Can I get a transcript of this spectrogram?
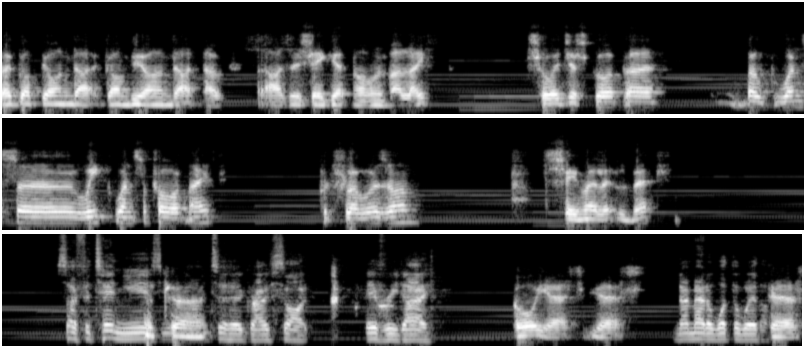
I've got beyond that, gone beyond that now. As I say, getting on with my life. So I just go up uh, about once a week, once a fortnight, put flowers on, see my little bit. So for 10 years, but, you uh, went to her gravesite every day? Oh, yes, yes. No matter what the weather? Yes.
